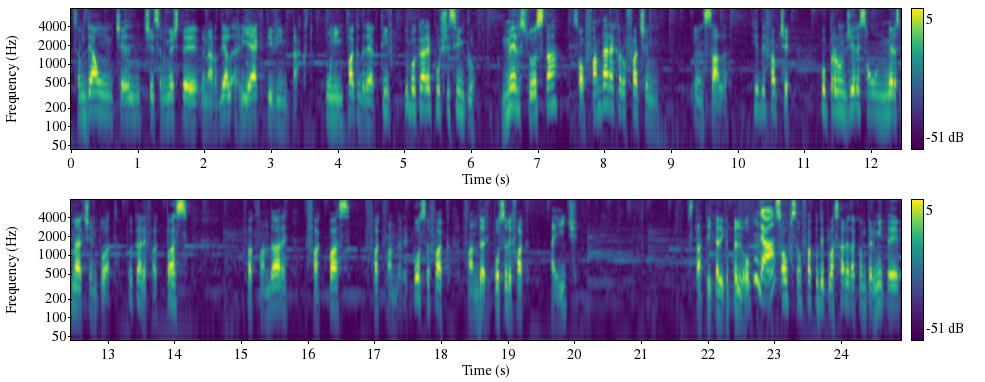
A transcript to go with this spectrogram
să-mi dea un, ce, ce se numește în ardeal reactive impact, un impact reactiv, după care pur și simplu mersul ăsta sau fandarea care o facem în sală, e de fapt ce? O prelungire sau un mers mai accentuat, pe care fac pas, fac fandare, fac pas, fac fandare. Pot să fac fandări, pot să le fac aici, static, adică pe loc, Da. sau să fac o deplasare dacă îmi permite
